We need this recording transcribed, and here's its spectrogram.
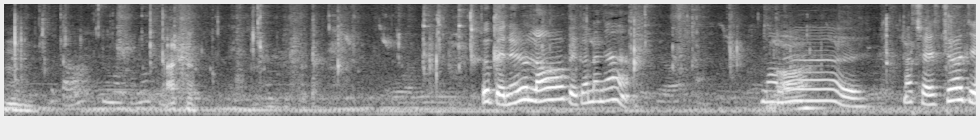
Ừ. Tôi bị nó lo bị con nó nhá nó nó nó sẽ cho chị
